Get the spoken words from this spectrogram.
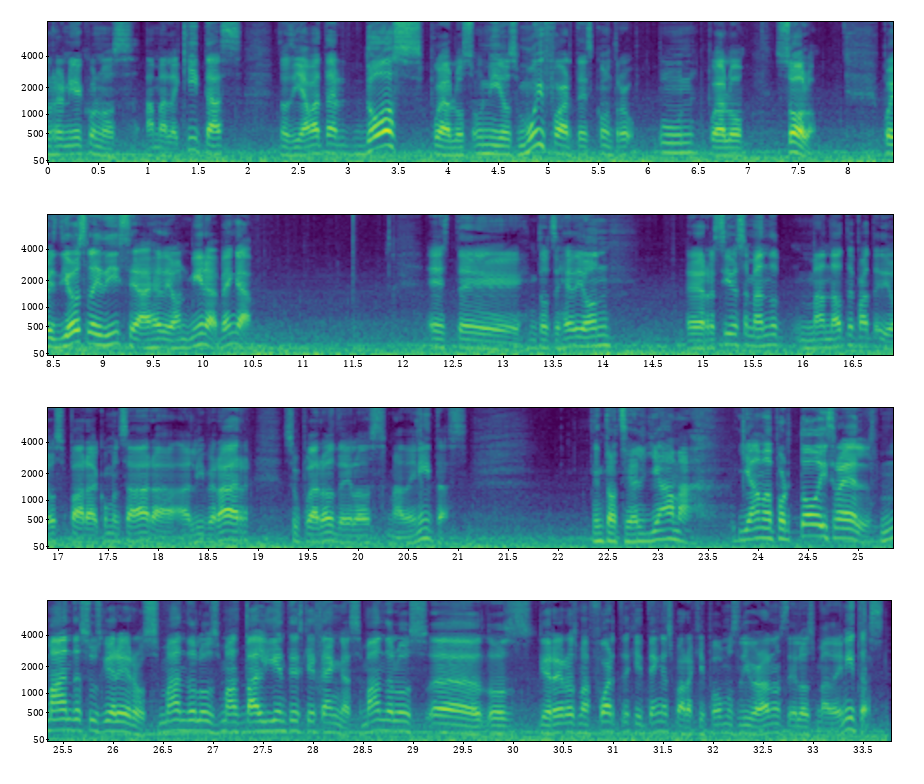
reunir con los amalequitas. Entonces ya va a tener dos pueblos unidos muy fuertes contra un pueblo solo. Pues Dios le dice a Gedeón, mira, venga. Este, entonces Gedeón eh, recibe ese mandato de parte de Dios para comenzar a, liberar su pueblo de los madenitas. Entonces él llama llama por todo Israel, manda sus guerreros, manda los más valientes que tengas, manda los, eh, los guerreros más fuertes que tengas para que podamos librarnos de los madenitas.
